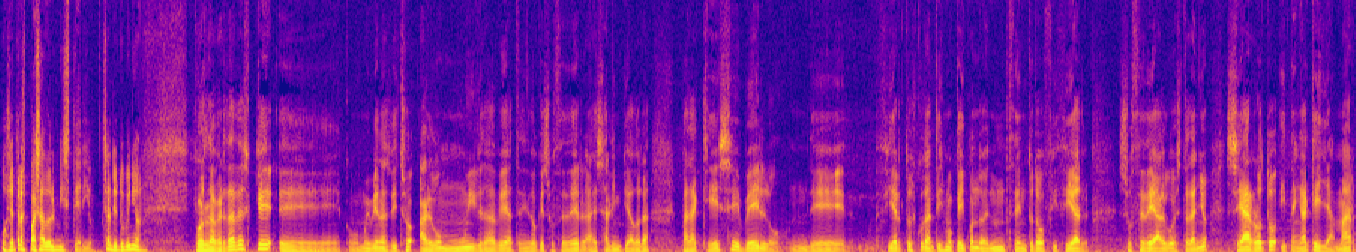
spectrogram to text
o se ha traspasado el misterio? Santi, tu opinión. Pues la verdad es que, eh, como muy bien has dicho, algo muy grave ha tenido que suceder a esa limpiadora para que ese velo de cierto oscurantismo que hay cuando en un centro oficial sucede algo extraño, se ha roto y tenga que llamar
